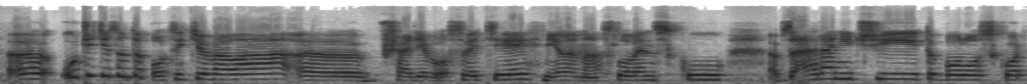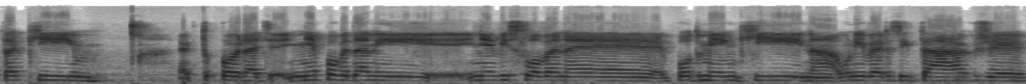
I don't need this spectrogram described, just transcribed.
Uh, určite som to pocitovala uh, všade vo svete, nielen na Slovensku. V zahraničí to bolo skôr taký jak to povedať, nepovedaný, nevyslovené podmienky na univerzitách, že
